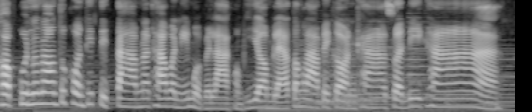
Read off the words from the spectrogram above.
ขอบคุณน้องๆทุกคนที่ติดตามนะคะ วันนี้หมดเวลาของพี่ยอมแล้วต้องลาไปก่อนค่ะ สวัสดีค่ะ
